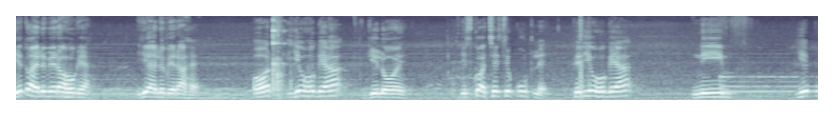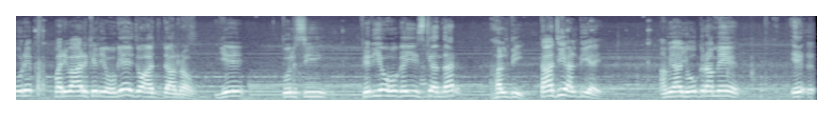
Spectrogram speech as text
ये तो एलोवेरा हो गया। ये एलोवेरा है। और ये हो गया गिलोय। इसको अच्छे से कूट लें। फिर ये हो गया नीम। ये पूरे परिवार के लिए हो गया जो आज डाल रहा हूँ। ये तुलसी फिर ये हो गई इसके अंदर हल्दी ताज़ी हल्दी है। हम यहाँ योगग्राम में ए,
